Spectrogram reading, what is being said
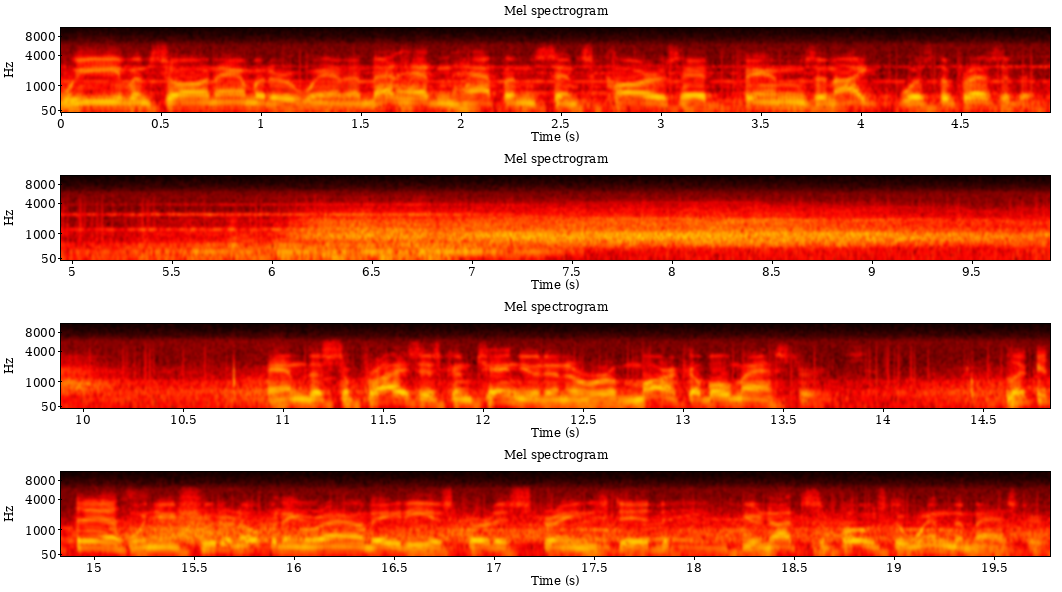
We even saw an amateur win, and that hadn't happened since cars had fins and Ike was the president. And the surprises continued in a remarkable Masters. Look at this. When you shoot an opening round 80, as Curtis Strange did, you're not supposed to win the Masters.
